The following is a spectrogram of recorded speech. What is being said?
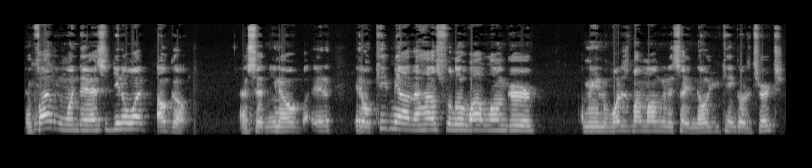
and finally one day I said, "You know what? I'll go." I said, "You know, it, it'll keep me out of the house for a little while longer." I mean, what is my mom going to say? No, you can't go to church.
